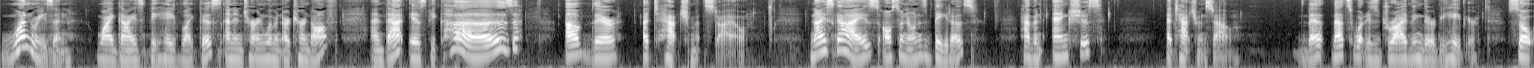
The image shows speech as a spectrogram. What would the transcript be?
one reason why guys behave like this, and in turn, women are turned off, and that is because of their attachment style. Nice guys, also known as betas, have an anxious attachment style. That, that's what is driving their behavior. So,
